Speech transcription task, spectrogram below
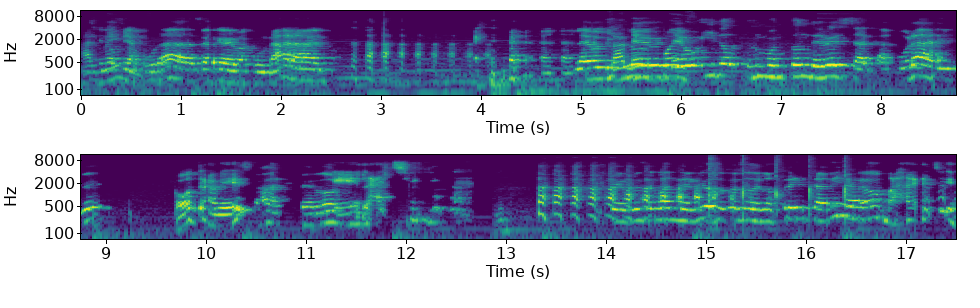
Al menos. fui a curar, que me vacunaran. le, he pues. oído un montón de veces a, curar y ve. ¿Otra vez? Ah, perdón. ¡Qué la chica! Me puse más nervioso con eso de los 30 días. No manches.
